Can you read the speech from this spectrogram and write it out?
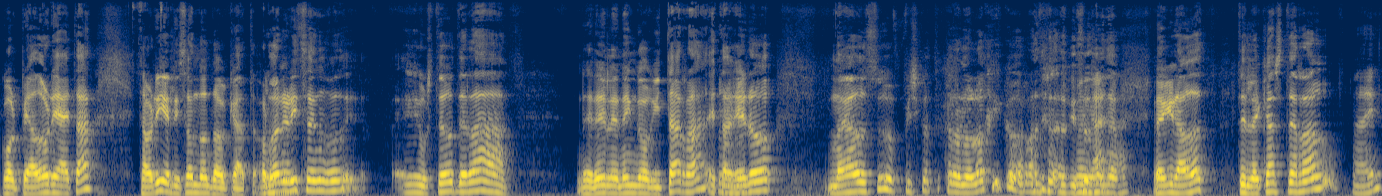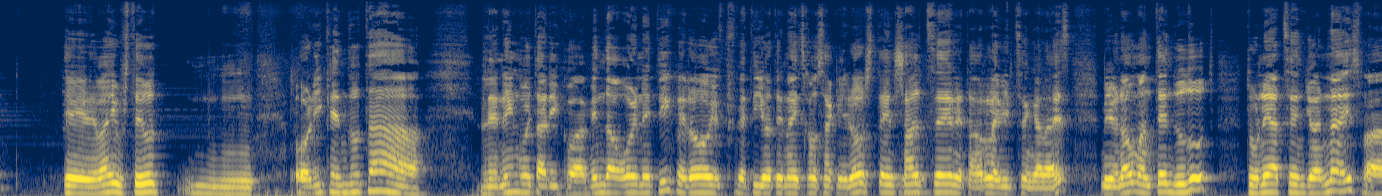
golpeadorea eta, eta hori Elizondon daukat. Orduan eritzen, e, uste dut dela nire lehenengo gitarra, eta gero, nahi duzu, pixkot kronologiko, erraten baina, bai. begira hau Telecaster hau, Bai? E, bai, uste dut mm, hori kenduta lehenengoetarikoa, hemen dagoenetik, pero beti joaten naiz gauzak erosten, saltzen, eta horrela ibiltzen gara ez. Baina hau mantendu dut, tuneatzen joan naiz, ba,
